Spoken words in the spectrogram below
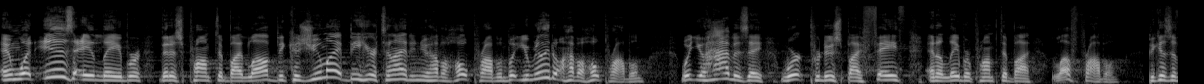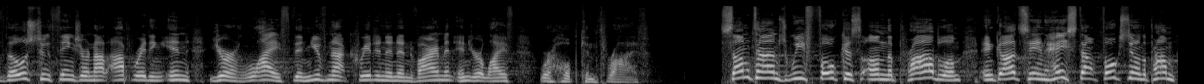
and what is a labor that is prompted by love because you might be here tonight and you have a hope problem, but you really don't have a hope problem. What you have is a work produced by faith and a labor prompted by love problem. Because if those two things are not operating in your life, then you've not created an environment in your life where hope can thrive. Sometimes we focus on the problem, and God's saying, Hey, stop focusing on the problem.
